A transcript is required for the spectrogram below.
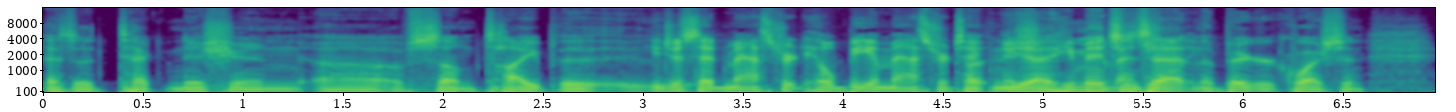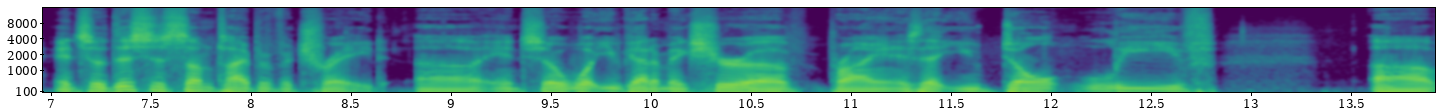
as a technician uh, of some type, uh, He just said master. He'll be a master technician. yeah, he mentions that in the bigger question, and so this is some type of a trade, uh, and so what you've got to make sure of, Brian, is that you don't leave uh,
